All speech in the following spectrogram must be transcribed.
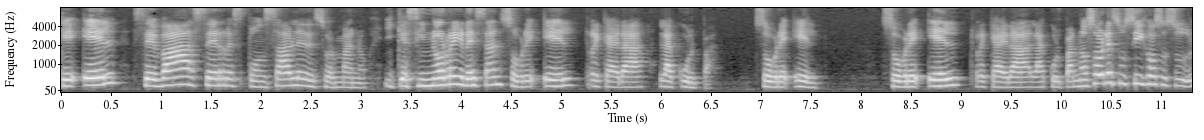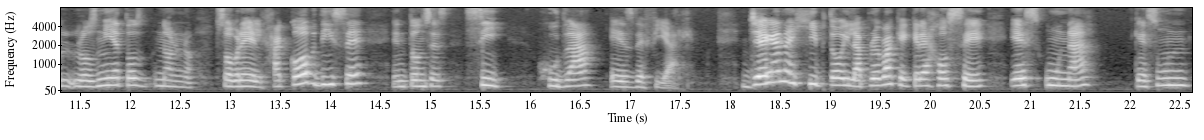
que él se va a hacer responsable de su hermano y que si no regresan, sobre él recaerá la culpa, sobre él, sobre él recaerá la culpa, no sobre sus hijos o los nietos, no, no, no, sobre él. Jacob dice entonces, sí, Judá es de fiar. Llegan a Egipto y la prueba que crea José es una, que es un,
